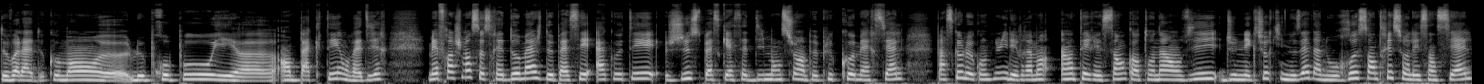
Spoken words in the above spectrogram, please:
de voilà de comment euh, le propos est euh, impacté, on va dire. Mais franchement, ce serait dommage de passer à côté juste parce qu'il y a cette dimension un peu plus commerciale, parce que le contenu il est vraiment intéressant quand on a envie d'une lecture qui nous aide à nous recentrer sur l'essentiel,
